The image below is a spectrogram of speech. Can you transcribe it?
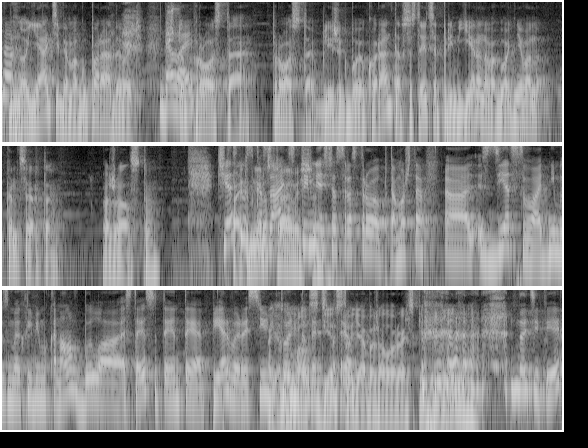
Ну. Но я тебя могу порадовать, что просто, просто ближе к бою курантов состоится премьера новогоднего концерта. Пожалуйста. Честно Поэтому сказать, ты меня сейчас расстроил, потому что э, с детства одним из моих любимых каналов было СТС и ТНТ. Первый Россию а никто я думал, никогда с не детства смотрел. я обожал уральские пельмени. Но теперь...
